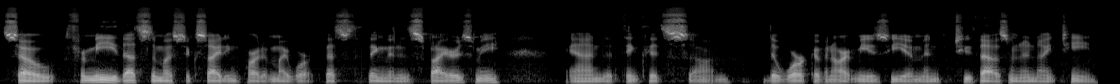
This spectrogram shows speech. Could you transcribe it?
So for me, that's the most exciting part of my work. That's the thing that inspires me, and I think it's um, the work of an art museum in 2019.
